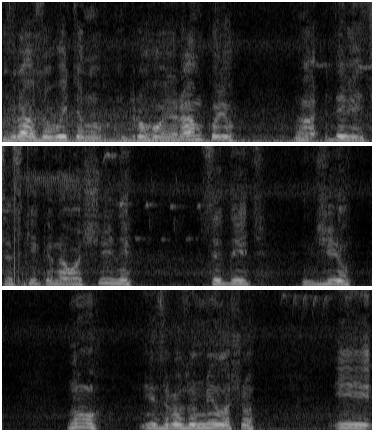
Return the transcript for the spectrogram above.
зразу витягнув другою рамкою. Дивіться, скільки на вощині сидить бджіл. Ну, і зрозуміло, що і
